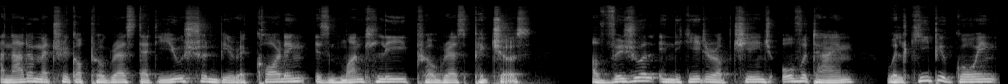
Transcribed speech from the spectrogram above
another metric of progress that you should be recording is monthly progress pictures. A visual indicator of change over time will keep you going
